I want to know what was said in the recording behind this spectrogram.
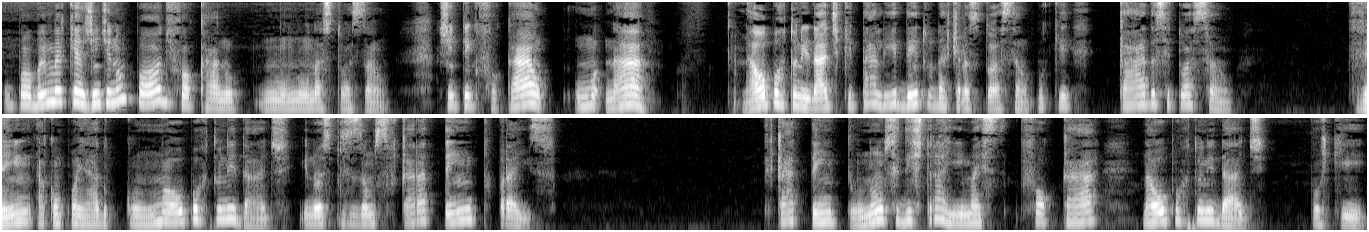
o problema é que a gente não pode focar no, no na situação. A gente tem que focar uma, na, na oportunidade que está ali dentro daquela situação, porque cada situação vem acompanhado com uma oportunidade e nós precisamos ficar atento para isso. Ficar atento, não se distrair, mas focar na oportunidade, porque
